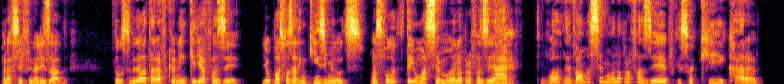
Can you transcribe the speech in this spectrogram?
para ser finalizado. Então, se me der uma tarefa que eu nem queria fazer, e eu posso fazer ela em 15 minutos, mas falou que tem uma semana para fazer, ah, eu vou levar uma semana para fazer, porque isso aqui, cara,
